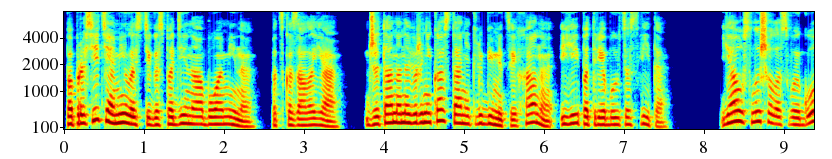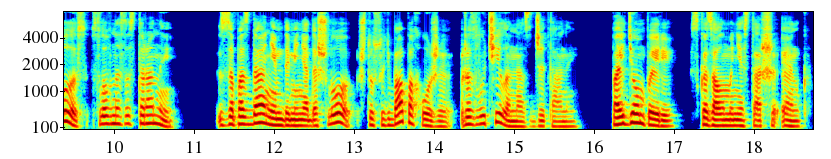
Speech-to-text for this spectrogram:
«Попросите о милости господина Абу Амина», – подсказала я. «Джетана наверняка станет любимицей хана, и ей потребуется свита». Я услышала свой голос, словно со стороны. С запозданием до меня дошло, что судьба, похоже, разлучила нас с Джетаной. «Пойдем, Перри», – сказал мне старший Энк.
